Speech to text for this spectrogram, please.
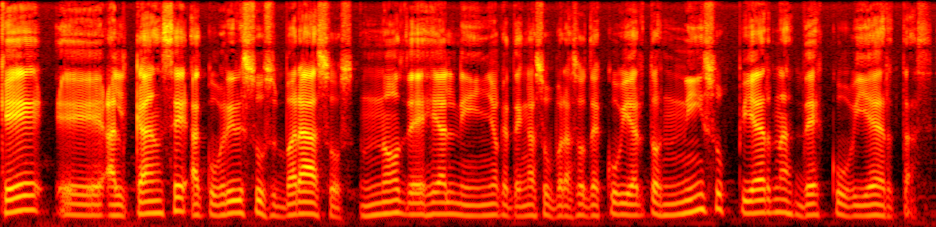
que eh, alcance a cubrir sus brazos. No deje al niño que tenga sus brazos descubiertos ni sus piernas descubiertas.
